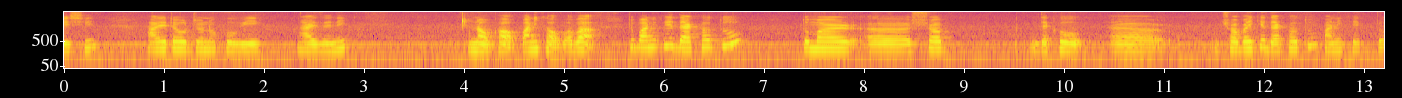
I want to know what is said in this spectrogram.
বেশি। আর এটা ওর জন্য খুবই হাইজেনিক নাও, খাও, পানি খাও, বাবা। একটু পানি খেয়ে দেখাও তো তোমার সব, দেখো সবাইকে দেখাও তো পানি খেয়ে একটু।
